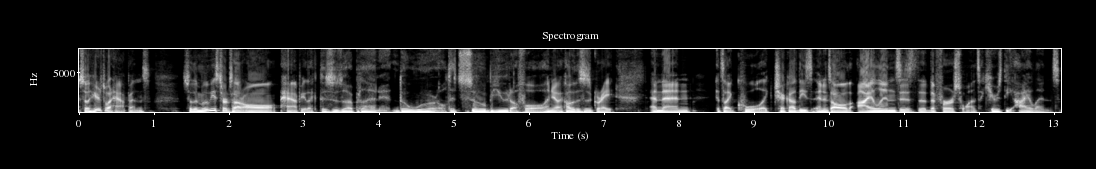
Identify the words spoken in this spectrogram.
So here's what happens. So the movie starts out all happy, like, this is our planet, the world. It's so beautiful. And you're like, oh, this is great. And then it's like cool like check out these and it's all the islands is the the first one. It's like here's the islands.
